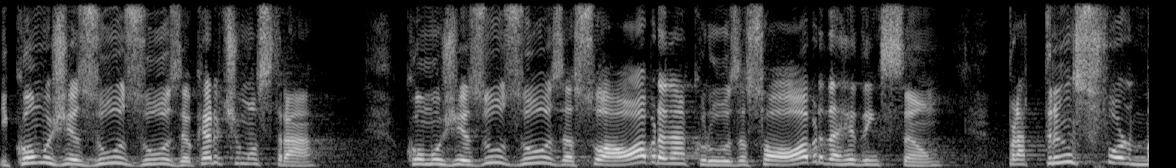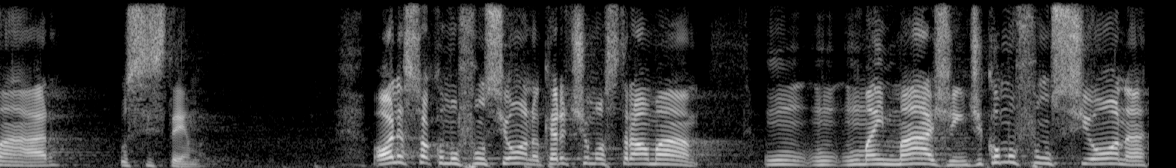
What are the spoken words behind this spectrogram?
E como Jesus usa, eu quero te mostrar como Jesus usa a sua obra na cruz, a sua obra da redenção, para transformar o sistema. olha só como funciona. Eu quero te mostrar uma, um, uma imagem de como funciona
